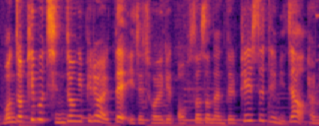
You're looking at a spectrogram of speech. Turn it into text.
뿅! 먼저 피부 진정이 필요할 때 이제 저에겐 없어서는 안 될 필수템이죠. 바로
